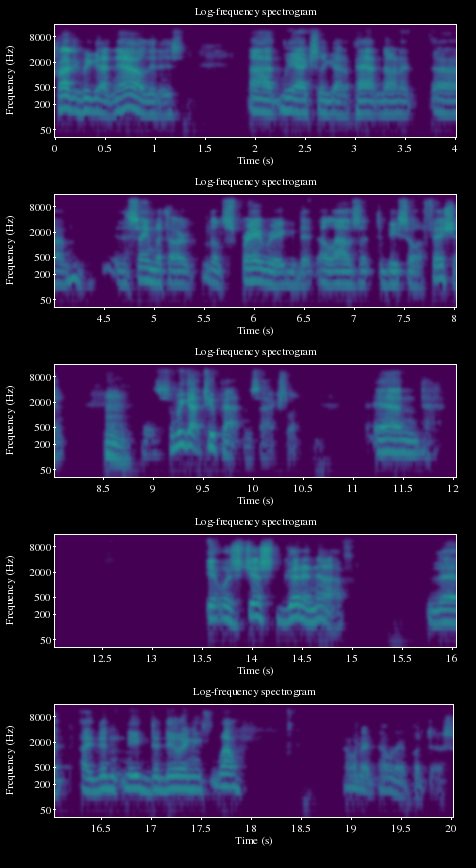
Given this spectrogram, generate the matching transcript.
project we got now that is, uh, we actually got a patent on it. Um, the same with our little spray rig that allows it to be so efficient. Hmm. So we got two patents actually. And it was just good enough that I didn't need to do anything. Well, how would I how would I put this?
